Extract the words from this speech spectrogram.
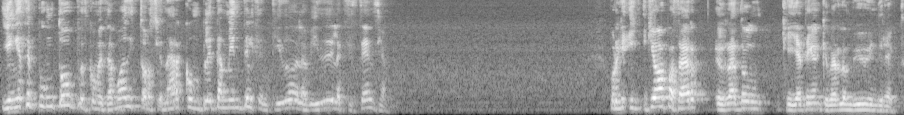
Y en ese punto, pues comenzamos a distorsionar completamente el sentido de la vida y de la existencia. Porque, ¿y, qué va a pasar el rato que ya tengan que verlo en vivo y en directo?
